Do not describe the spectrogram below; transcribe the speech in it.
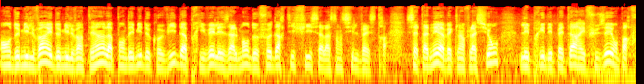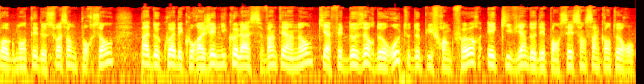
En 2020 et 2021, la pandémie de Covid a privé les Allemands de feux d'artifice à la Saint-Sylvestre. Cette année, avec l'inflation, les prix des pétards et fusées ont parfois augmenté de 60%. Pas de quoi découvrir encourager Nicolas, 21 ans, qui a fait deux heures de route depuis Francfort et qui vient de dépenser 150 euros.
